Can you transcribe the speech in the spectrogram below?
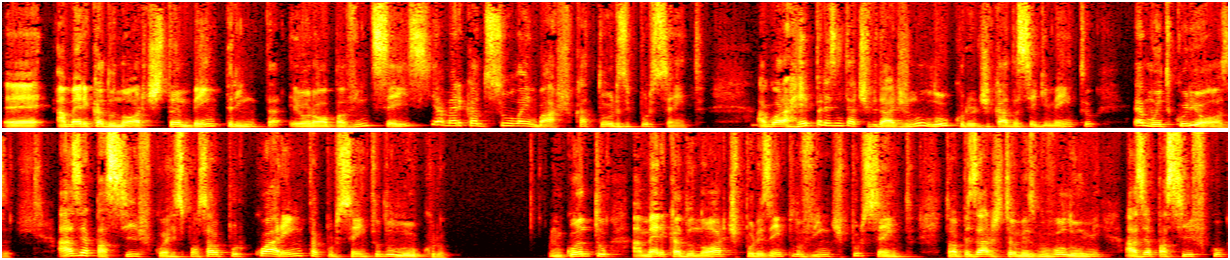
É, América do Norte também 30%, Europa 26% e América do Sul lá embaixo, 14%. Agora, a representatividade no lucro de cada segmento é muito curiosa. A Ásia Pacífico é responsável por 40% do lucro, enquanto América do Norte, por exemplo, 20%. Então, apesar de ter o mesmo volume, a Ásia Pacífico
